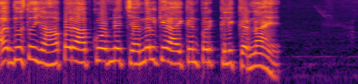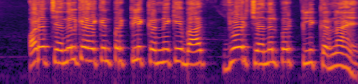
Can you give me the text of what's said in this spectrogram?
अब दोस्तों, यहाँ पर आपको अपने चैनल के आइकन पर क्लिक करना है। और अब चैनल के आइकन पर क्लिक करने के बाद योर चैनल पर क्लिक करना है।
